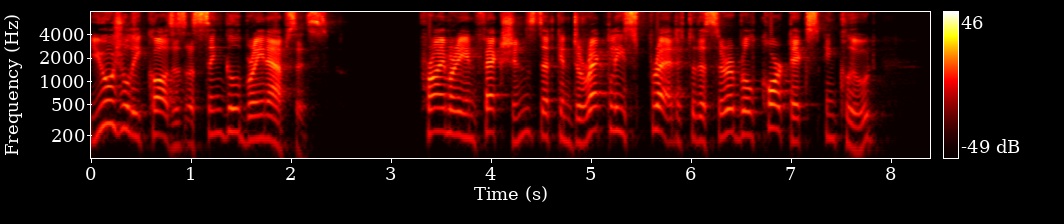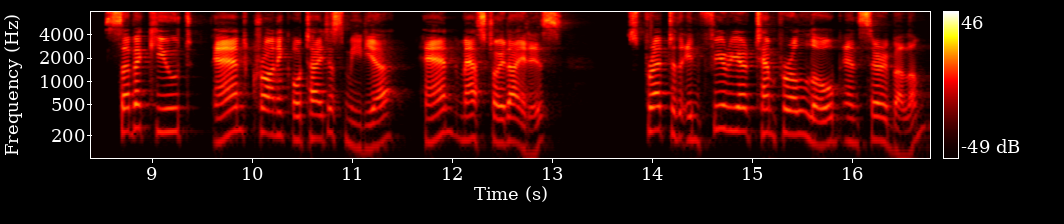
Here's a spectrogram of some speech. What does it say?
usually causes a single brain abscess. Primary infections that can directly spread to the cerebral cortex include subacute and chronic otitis media and mastoiditis, spread to the inferior temporal lobe and cerebellum.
